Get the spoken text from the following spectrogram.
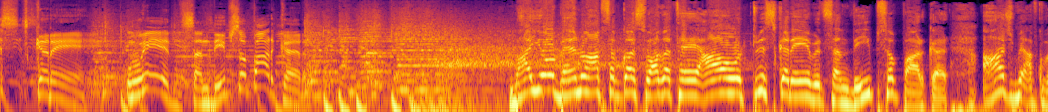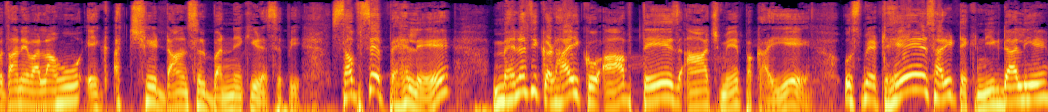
twist करें विद संदीप सोपारकर। भाइयों, बहनों, आप सबका स्वागत है। आओ ट्विस्ट करें विद संदीप सो पारकर आज मैं आपको बताने वाला हूँ एक अच्छे डांसर बनने की रेसिपी सबसे पहले मेहनती कढ़ाई को आप तेज आँच में पकाइए। उसमें ढेर सारी टेक्निक डालिए।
